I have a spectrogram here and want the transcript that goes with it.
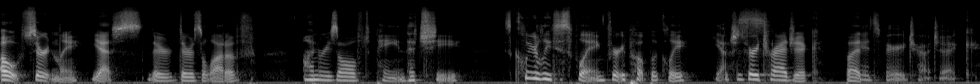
Oh, certainly, yes. There, there's a lot of unresolved pain that she is clearly displaying very publicly, Yes. which is very tragic. But It's very tragic.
